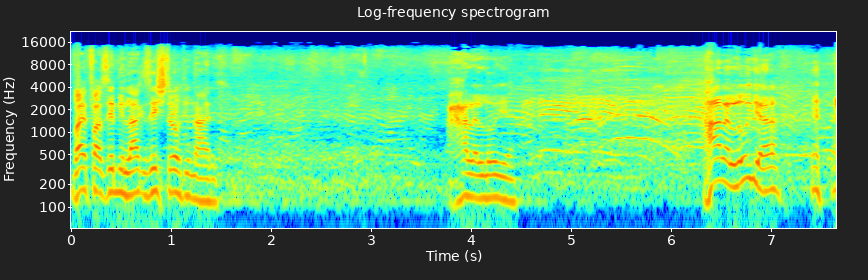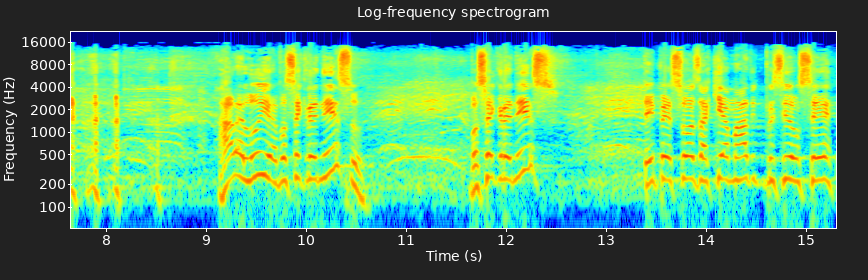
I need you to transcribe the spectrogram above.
vai fazer milagres extraordinários. Aleluia. Aleluia. Aleluia. Você crê nisso? Você crê nisso? Tem pessoas aqui, amado, que precisam ser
